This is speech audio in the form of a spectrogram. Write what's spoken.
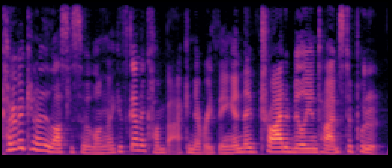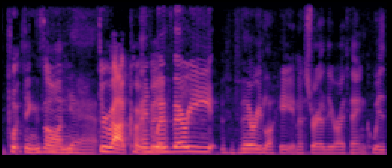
COVID can only last for so long. Like, it's gonna come back and everything. And they've tried a million times to put it, put things on Yeah. throughout COVID. and we're very, very lucky in Australia, I think, with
